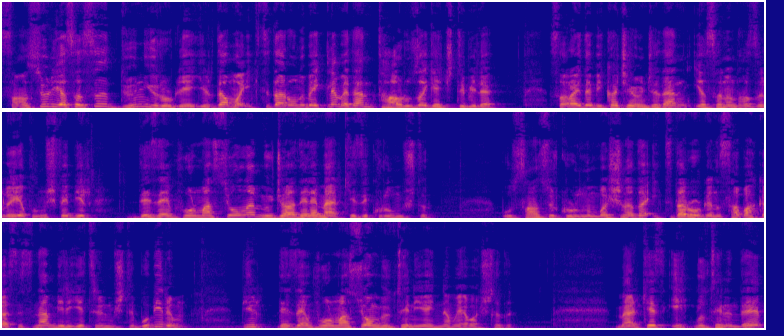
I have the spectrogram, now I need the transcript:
Sansür yasası dün yürürlüğe girdi ama iktidar onu beklemeden taarruza geçti bile. Sarayda birkaç ay önceden yasanın hazırlığı yapılmış ve bir dezenformasyonla mücadele merkezi kurulmuştu. Bu sansür kurulunun başına da iktidar organı Sabah gazetesinden biri getirilmişti. Bu birim bir dezenformasyon bülteni yayınlamaya başladı. Merkez ilk bülteninde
